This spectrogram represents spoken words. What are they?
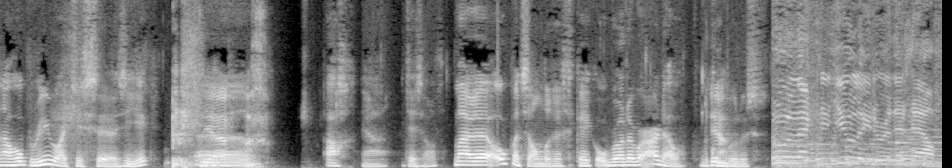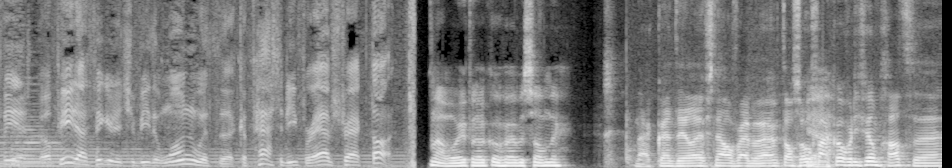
nou, een hoop rewatches eh, zie ik. ja, ach, Ach, ja, het is wat. Maar eh, ook met Sander gekeken op Brother Thou van de Ja. Koen Brothers. Who elected you leader of this outfit? Well, Pete, I figured it should be the one with the capacity for abstract thought. nou, wil je het er ook over hebben, Sander? Nou, ik kan het er heel even snel over hebben. We hebben het al zo Ja. vaak over die film gehad. eh.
